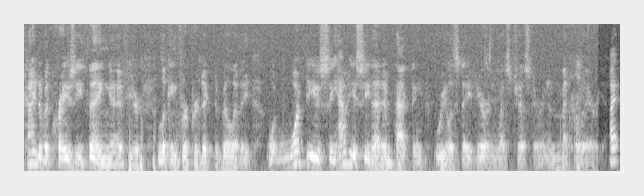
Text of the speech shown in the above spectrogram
kind of a crazy thing if you're looking for predictability. What, what do you see? How do you see that impacting real estate here in Westchester and in the metro area? I,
